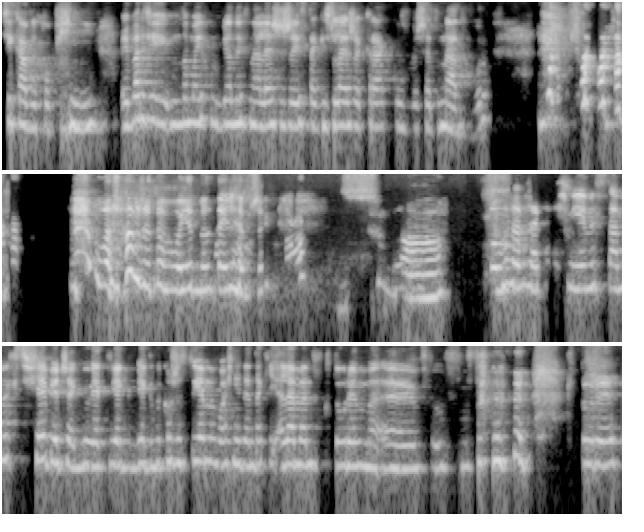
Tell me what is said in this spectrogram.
ciekawych opinii. Najbardziej do moich ulubionych należy, że jest tak źle, że Kraków wyszedł na dwór. Uważam, że to było jedno z najlepszych. No uważam, że jak śmiejemy z samych z siebie, czy jakby, jak, jak, jak wykorzystujemy właśnie ten taki element, w którym, e, który,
